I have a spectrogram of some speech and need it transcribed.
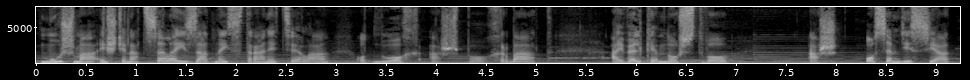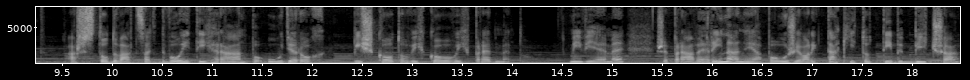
Muž má ešte na celej zadnej strane tela, od nôh až po chrbát, aj veľké množstvo až 80 až 120 dvojitých rán po úderoch piškótových kovových predmetov. My vieme, že práve Rimania používali takýto typ biča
